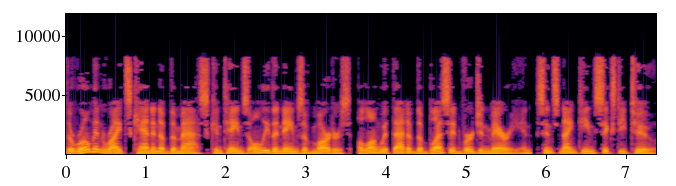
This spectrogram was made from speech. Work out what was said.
The Roman Rites canon of the Mass contains only the names of martyrs, along with that of the Blessed Virgin Mary and, since 1962,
